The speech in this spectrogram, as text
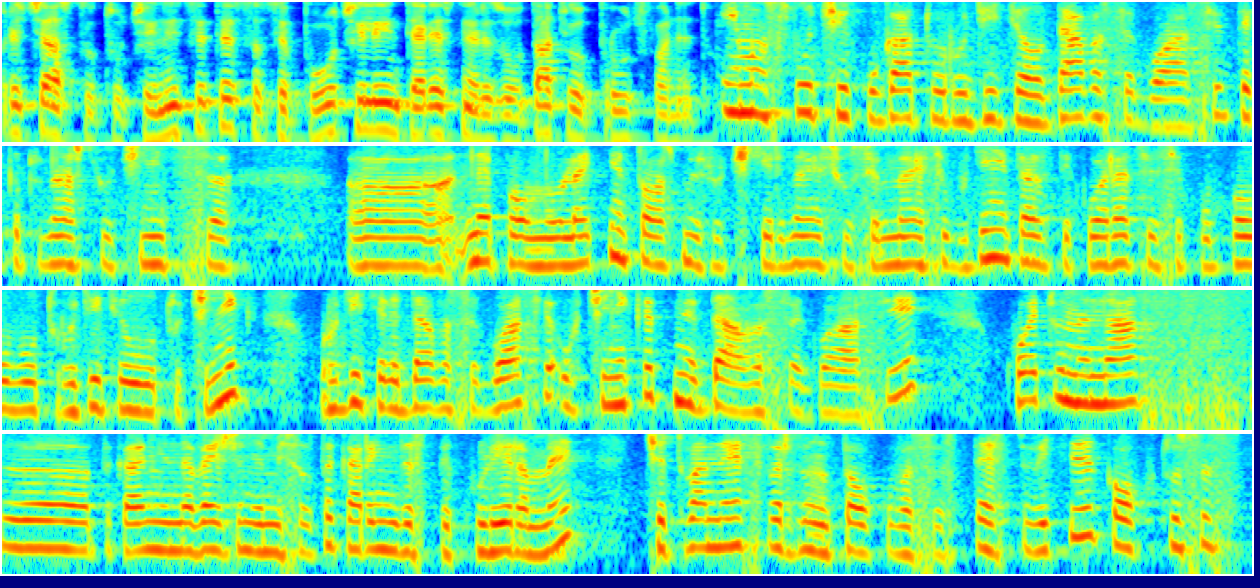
При част от учениците са се получили интересни резултати от проучването. Има случаи, когато родител дава съгласие, тъй като нашите ученици са а, непълнолетни, т.е. между 14 и 18 години. Тази декларация се попълва от родител от ученик. Родителят дава съгласие, ученикът не дава съгласие, което на нас а, така ни навежда на мисълта, кара ни да спекулираме, че това не е свързано толкова с тестовите, колкото с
